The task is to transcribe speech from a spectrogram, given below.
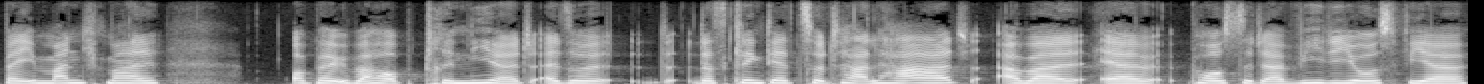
bei ihm manchmal, ob er überhaupt trainiert. Also das klingt jetzt total hart, aber er postet da Videos, wie er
